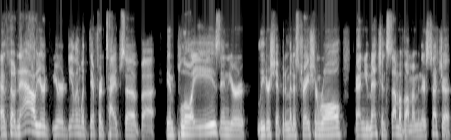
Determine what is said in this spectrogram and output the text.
And so now you're you're dealing with different types of uh, employees in your leadership administration role. And you mentioned some of them. I mean, there's such a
